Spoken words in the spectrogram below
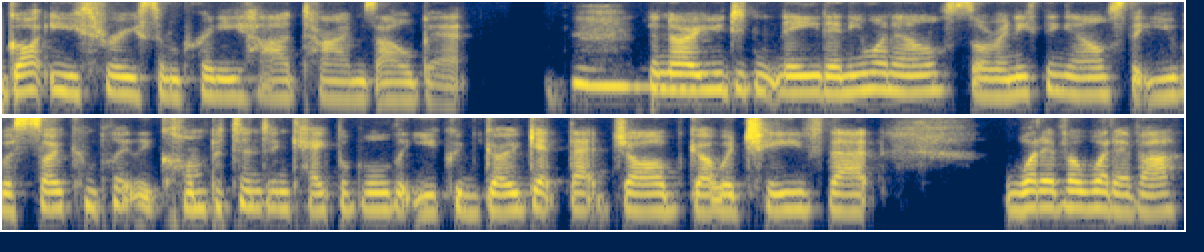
got you through some pretty hard times, I'll bet. Mm. To know you didn't need anyone else or anything else, that you were so completely competent and capable that you could go get that job, go achieve that, whatever, whatever.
